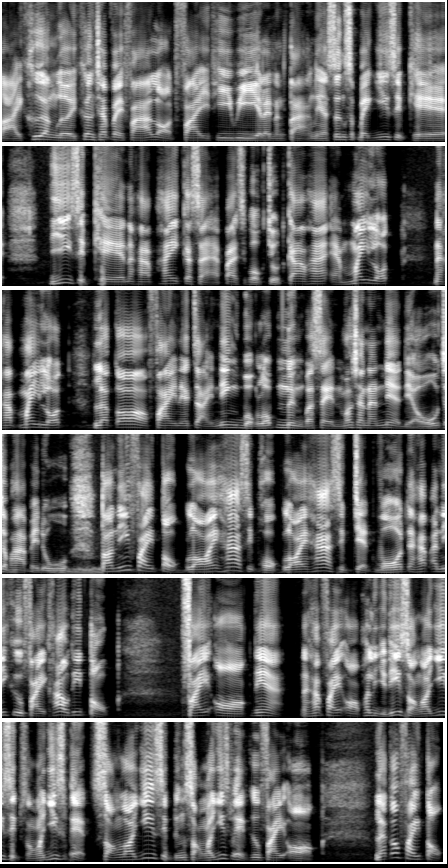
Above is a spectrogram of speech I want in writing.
หลายเครื่องเลยเครื่องใช้ไฟฟ้าหลอดไฟทีวีอะไรต่างๆเนี่ยซึ่งสเปค 20K 20K นะครับให้กระแส 86.95 แอมป์ไม่ลดนะครับไม่ลดแล้วก็ไฟเนี่ยจ่ายนิ่งบวกลบ 1%เพราะฉะนั้นเนี่ยเดี๋ยวจะพาไปดู ตอนนี้ไฟตก 156 157 โวลต์นะครับอันนี้คือไฟเข้าที่ตก ไฟออกเนี่ยนะครับไฟออกผลิตอยู่ที่ 220 221 220ถึง221 คือไฟออก แล้วก็ไฟตก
